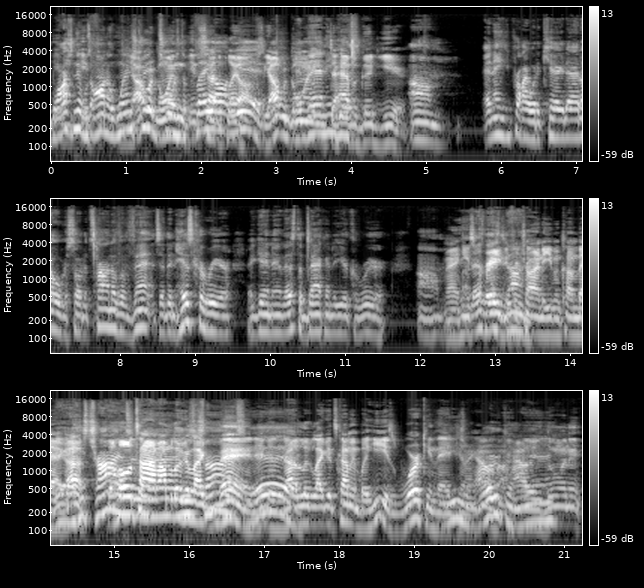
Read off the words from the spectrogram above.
Washington was on a win Y'all streak were going towards the inside playoff. the playoffs. Yeah. Y'all were going to have a good year. Um, and then he probably would have carried that over. So the turn of events, and then his career again, and that's the back end of your career. Um, Man, he's that's- that's crazy for trying to even come back. Yeah, I- he's trying The whole to, time man. I'm looking He's like, man, to, it does not look like it's coming, but he is working that He's joint. I don't working, know how he's doing it.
